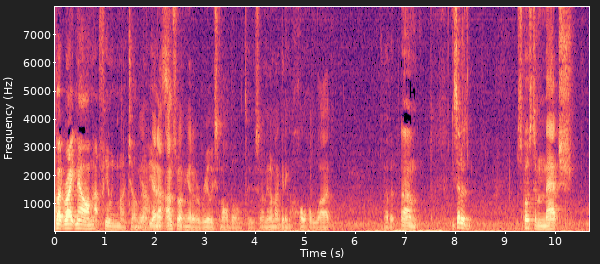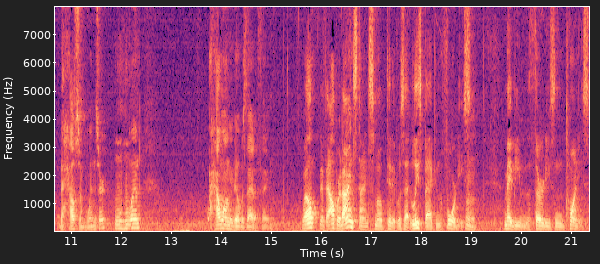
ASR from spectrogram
but right now, I'm not feeling much of Yeah, it. and I, I'm smoking out of a really small bowl too, so I mean I'm not getting a whole whole lot of it. Um, you said it was supposed to match the House of Windsor Mm-hmm. blend. How long ago was that a thing? well, if Albert Einstein smoked it, it was at least back in the 40s, Hmm. maybe even the 30s and the 20s.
